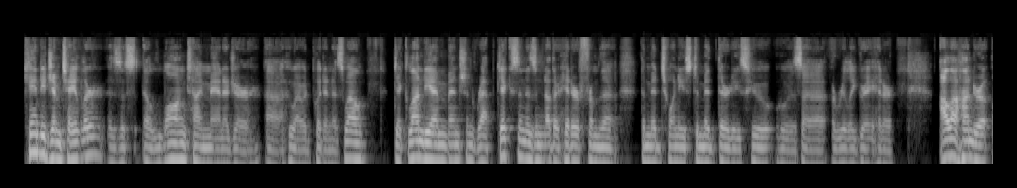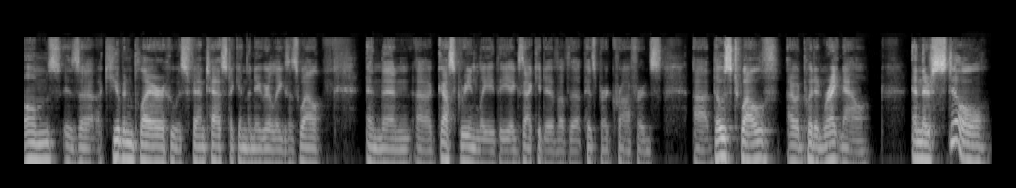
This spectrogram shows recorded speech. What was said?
Candy Jim Taylor is a, a longtime manager uh, who I would put in as well. Dick Lundy, I mentioned. Rap Dixon is another hitter from the, the mid 20s to mid 30s who, who is a, a really great hitter. Alejandro Oms is a, a, Cuban player who is fantastic in the Negro Leagues as well. And then uh, Gus Greenlee, the executive of the Pittsburgh Crawfords. Uh, those 12 I would put in right now. And there's still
